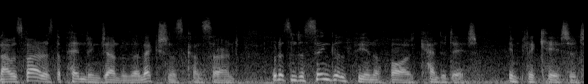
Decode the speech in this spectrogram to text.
Now, as far as the pending general election is concerned, there isn't a single Fianna Fáil candidate implicated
